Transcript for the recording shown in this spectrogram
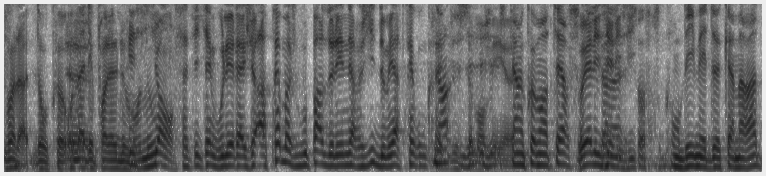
Voilà, donc on a des problèmes devant Christian, nous. Christian, Saint-Etienne voulait réagir. Après, moi, je vous parle de l'énergie de manière très concrète, justement. C'était un commentaire sur, sur ce qu'ont dit mes deux camarades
